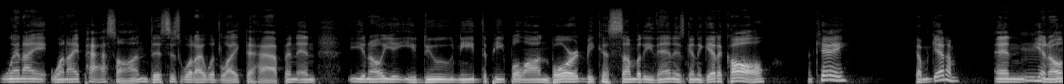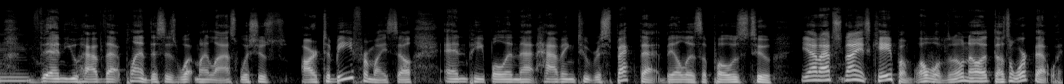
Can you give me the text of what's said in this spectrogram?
when I when I pass on, this is what I would like to happen. And you know, you, you do need the people on board because somebody then is going to get a call. Okay, come get them. And you know, Mhm. then you have that plan. This is what my last wishes are to be for myself, and people in that having to respect that bill as opposed to, yeah, that's nice, keep them. Well, well, no, no, it doesn't work that way.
